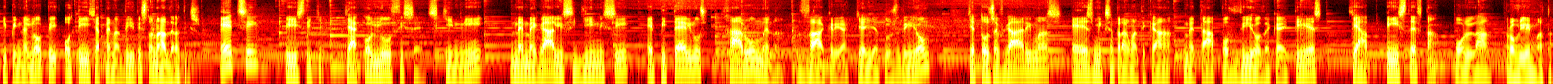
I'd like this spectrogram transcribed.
η Πινελόπη ότι είχε απέναντί της τον άντρα της. Έτσι πίστηκε και ακολούθησε σκηνή με μεγάλη συγκίνηση, επιτέλους χαρούμενα δάκρυα και για τους δύο και το ζευγάρι μας έσμιξε πραγματικά μετά από δύο δεκαετίες και απίστευτα πολλά προβλήματα.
